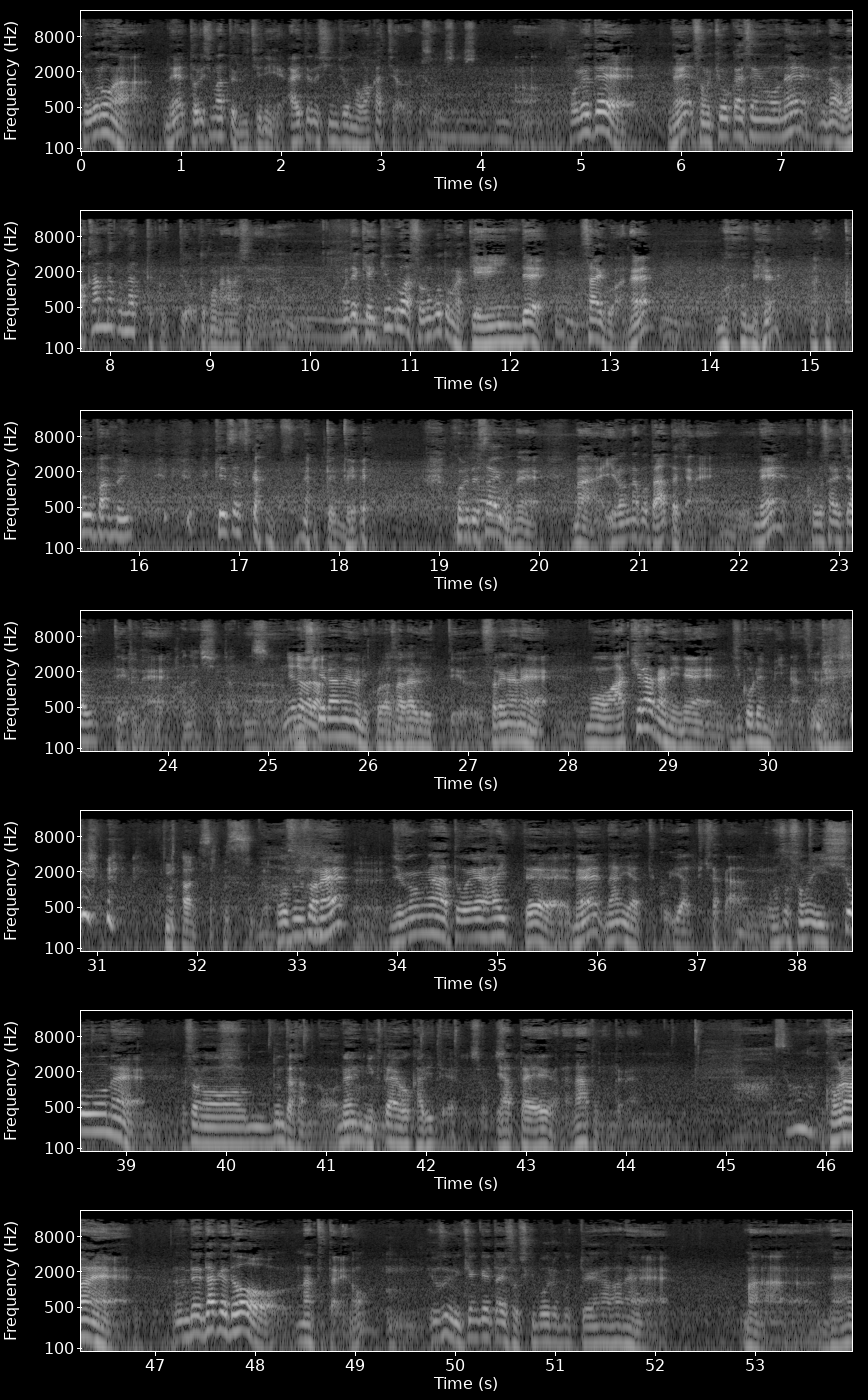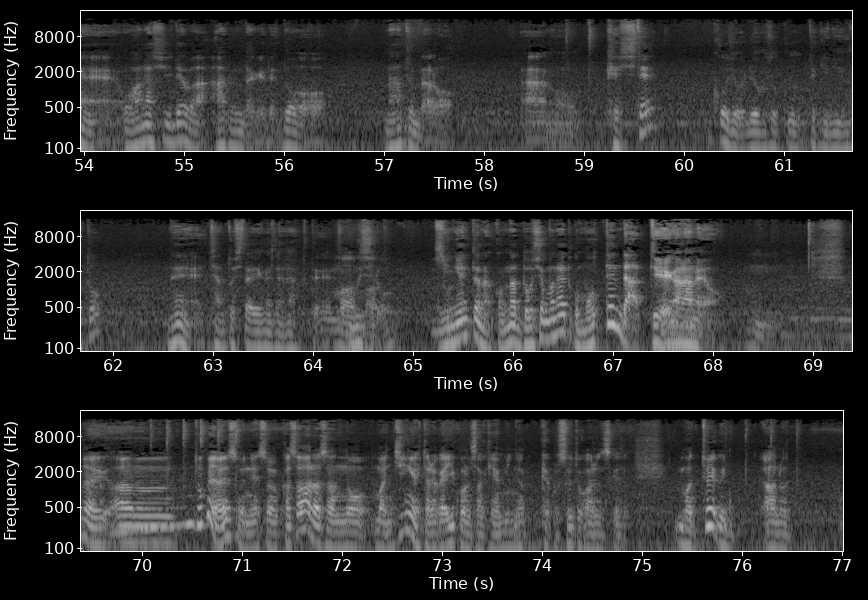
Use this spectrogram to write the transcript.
ところが、ね、取り締まってるうちに相手の心情が分かっちゃうわけですそうそうそう、うん、これで、ね、その境界線をねが分かんなくなっていくっていう男の話なのよ、うん、で結局はそのことが原因で、最後はね、もうねあの交番の警察官になっててこれで最後ねまあいろんなことあったじゃない、ね殺されちゃうっていうね。話なんですよね。だから虫けらのように殺されるっていう。それがね、もう明らかにね自己憐憫なんですよね。まあそうすね。そうするとね、自分が東映入ってね何やってやってきたか、うん、その一生をね、うん、その文太さんのね、肉体を借りてやった映画だなと思ってね、ああそうなんだ。これはねでだけどなんて言ったらいいの、要するに県警対組織暴力っていう映画はねまあねお話ではあるんだけれどなんて言うんだろう。あの決して公序良俗的に言うとねちゃんとした映画じゃなくて、まあ、むしろ人間っていうのはこんなどうしようもないとこ持ってんだっていう映画なのよ、だからあの特にあれですよねその笠原さんの、まあ、仁義田中いい子の作品はみんな結構そういうとこあるんですけど、まあ、とにかくあの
